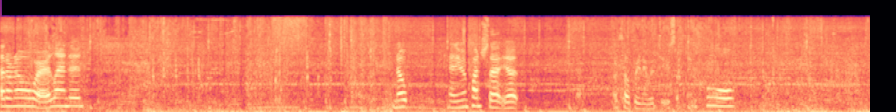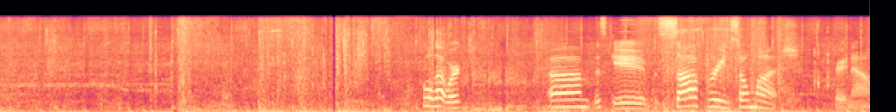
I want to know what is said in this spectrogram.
I don't know where I landed. Nope. Can't even punch that yet. I was hoping it would do something cool. Cool, that worked. Um, this game is suffering so much right now.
